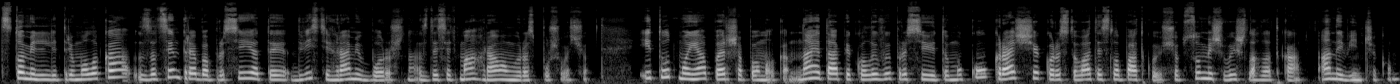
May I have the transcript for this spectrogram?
100 мл молока, за цим треба просіяти 200 г борошна з 10 грамами розпушувачу. І тут моя перша помилка. На етапі, коли ви просіюєте муку, краще користуватись лопаткою, щоб суміш вийшла гладка, а не вінчиком.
